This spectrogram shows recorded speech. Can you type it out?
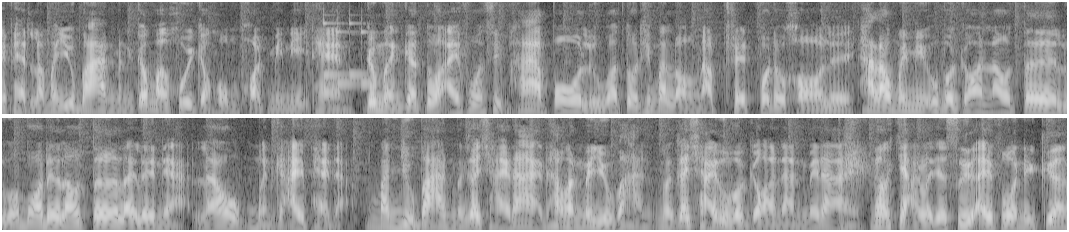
iPad เราไม่อยู่บ้านมันก็มาคุยกับ HomePod mini แทน ก็เหมือนกับตัว iPhone 15 Pro หรือว่าตัวที่มันรองรับ Thread Protocol เลย ถ้าเราไม่มีอุปกรณ์เราเตอร์หรือว่า border router อะไรเลยเนี่ยแล้วเหมือนกับ iPad อะมันอยู่บ้านมันก็ใช้ได้ ถ้ามันไม่อยู่บ้านมันก็ใช้อุปกรณ์นั้นไม่ได้ นอกจากเราจะซื้อ iPhone อีกเครื่อง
